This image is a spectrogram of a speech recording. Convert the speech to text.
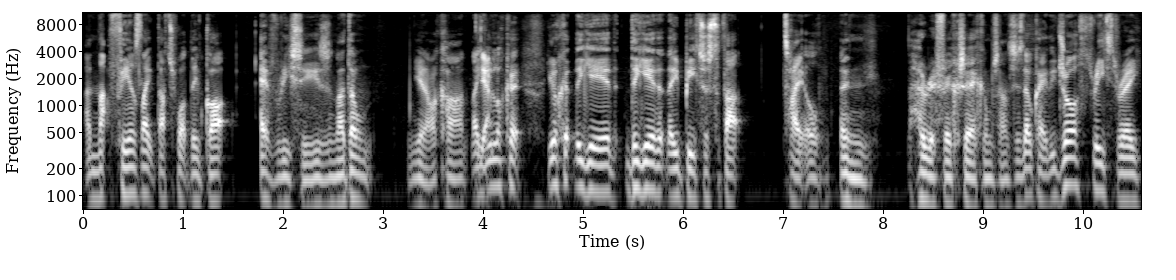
And that feels like that's what they've got every season. I don't you know, I can't like Yeah. you look at you look at the year the year that they beat us to that title in horrific circumstances. Okay, they draw three three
